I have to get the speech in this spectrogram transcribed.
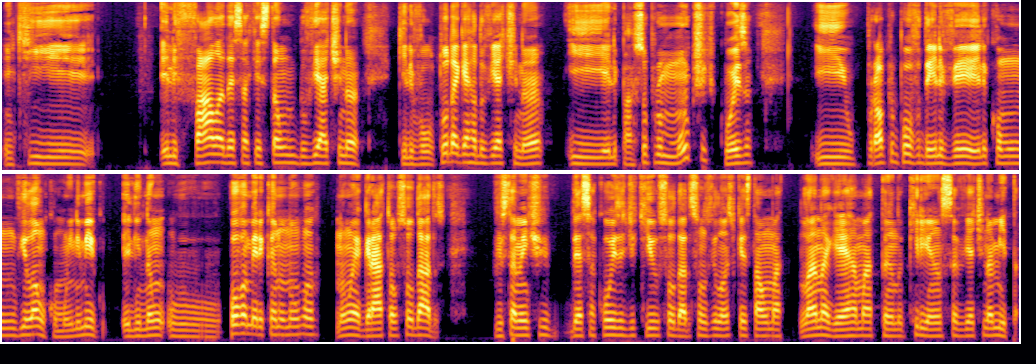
em que ele fala dessa questão do Vietnã, que ele voltou da guerra do Vietnã e ele passou por um monte de coisa e o próprio povo dele vê ele como um vilão, como um inimigo. Ele não, o povo americano não, não é grato aos soldados, justamente dessa coisa de que os soldados são os vilões porque eles estavam lá na guerra matando criança vietnamita.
